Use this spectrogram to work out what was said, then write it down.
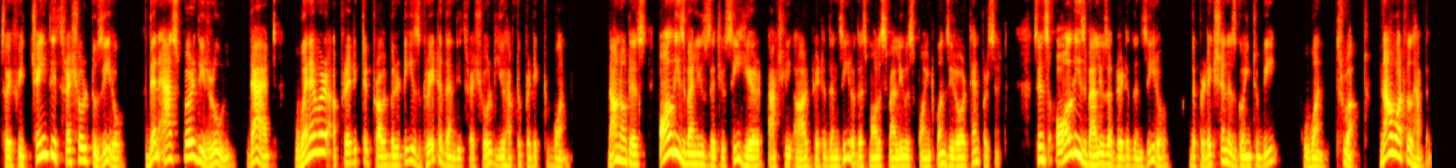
So if we change the threshold to zero, then as per the rule that whenever a predicted probability is greater than the threshold, you have to predict one. Now notice all these values that you see here actually are greater than zero. The smallest value is 0.10 or 10%. Since all these values are greater than zero, the prediction is going to be one throughout. Now what will happen?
